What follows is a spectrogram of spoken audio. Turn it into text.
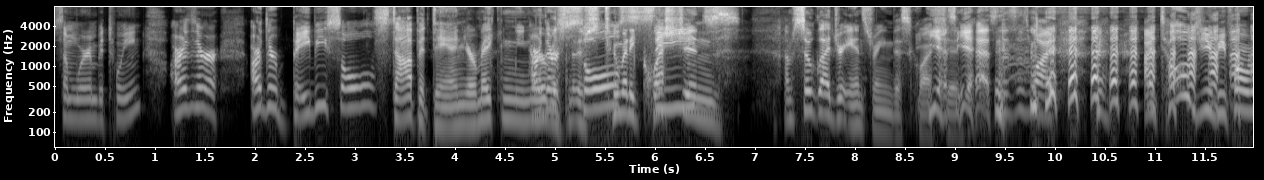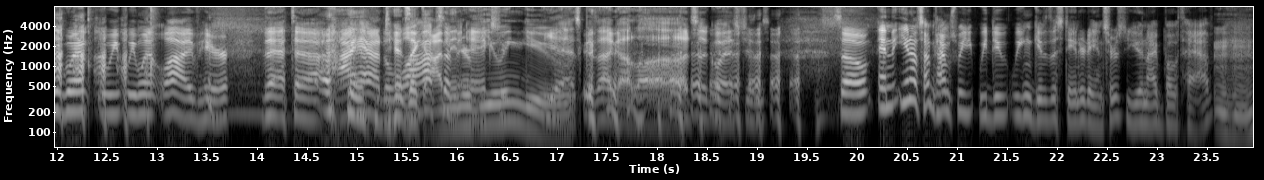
Somewhere in between? Are there are there baby souls? Stop it, Dan. You're making me Are there nervous. There's too many seeds? questions. I'm so glad you're answering this question. Yes, yes. This is why I told you before we went we, we went live here that uh, I had lots like, I'm of interviewing extra- you. Yes, because I got lots of questions. So, and you know, sometimes we we do we can give the standard answers. You and I both have. hmm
